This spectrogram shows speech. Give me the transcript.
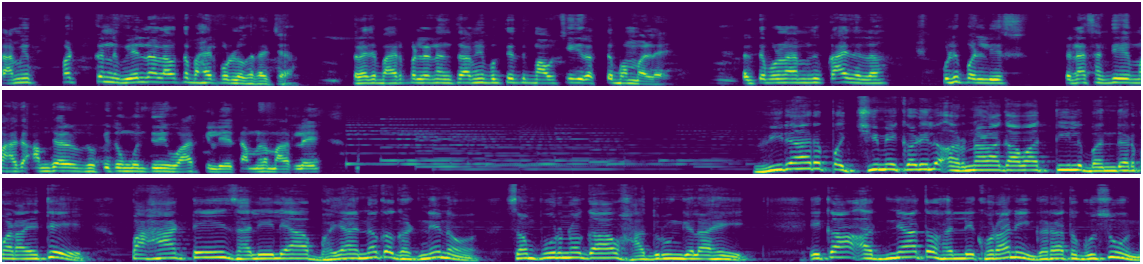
तर आम्ही पटकन वेल न लावता बाहेर पडलो घराच्या. घराच्या बाहेर पडल्यानंतर आम्ही बघते मावची रक्त बंबाळलंय. रक्त बोलणं आम्ही काय झालं? कुठे पडलीस? त्यांना सांगते माझ्या आमच्या झोपेतून कोणतरी वार केले आम्हाला मारले विरार पश्चिमेकडील अर्नाळा गावातील बंदरपाडा येथे पहाटे झालेल्या भयानक घटनेनं संपूर्ण गाव हादरून गेलं आहे. एका अज्ञात हल्लेखोराने घरात घुसून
